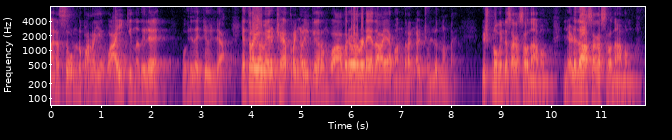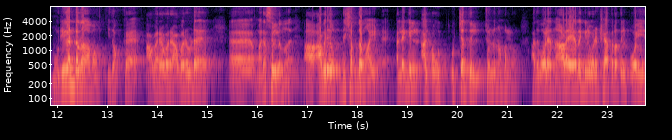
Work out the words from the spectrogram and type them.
മനസ്സുകൊണ്ട് പറയ വായിക്കുന്നതിൽ ഒരു തെറ്റുമില്ല. എത്രയോ പേര് ക്ഷേത്രങ്ങളിൽ കയറുമ്പോൾ അവരവരുടേതായ മന്ത്രങ്ങൾ ചൊല്ലുന്നുണ്ട്. വിഷ്ണുവിന്റെ സഹസ്രനാമം ലളിതാ സഹസ്രനാമം മുരുകന്റെ നാമം ഇതൊക്കെ ഏഹ്, മനസ്സിൽ നിന്ന് അവർ നിശബ്ദമായിട്ട് അല്ലെങ്കിൽ അല്പം ഉച്ചത്തിൽ ചൊല്ലുന്നുണ്ടല്ലോ. അതുപോലെ നാളെ ഏതെങ്കിലും ഒരു ക്ഷേത്രത്തിൽ പോയി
